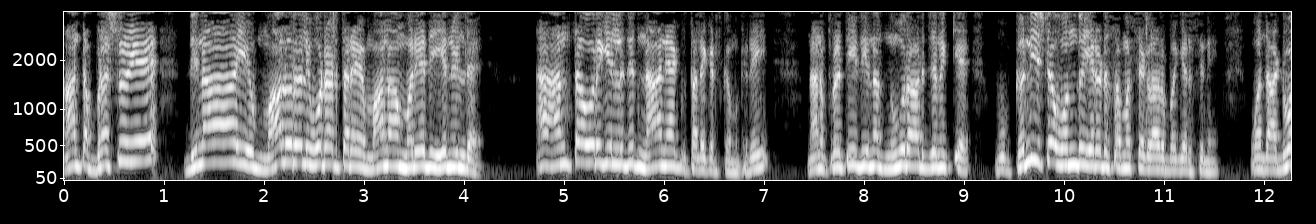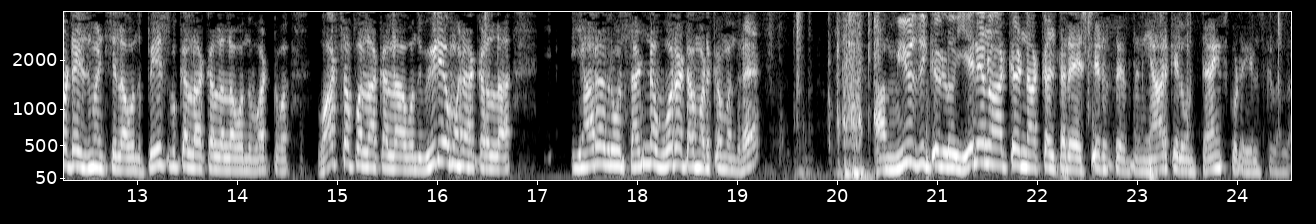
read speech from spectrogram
ಅಂತ ಭ್ರಷ್ಟರಿಗೆ ದಿನ ಈ ಮಾಲೂರಲ್ಲಿ ಓಡಾಡ್ತಾರೆ, ಮಾನ ಮರ್ಯಾದೆ ಏನು ಇಲ್ಲದೆ ಅಂತವ್ರಿಗೆ ಇಲ್ಲದಿದ್ದು ನಾನು ಯಾಕೆ ತಲೆ ಕೆಡ್ಸ್ಕೊಂಬಕ್ರಿ? ನಾನು ಪ್ರತಿದಿನ ನೂರಾರು ಜನಕ್ಕೆ ಕನಿಷ್ಠ ಒಂದು, ಎರಡು ಸಮಸ್ಯೆಗಳಾದ್ರೂ ಬಗೆಹರಿಸಿನಿ ಒಂದು ಅಡ್ವರ್ಟೈಸ್ಮೆಂಟ್ಸ್ ಇಲ್ಲ, ಒಂದು ಫೇಸ್ಬುಕ್ ಅಲ್ಲಿ ಹಾಕಲ್ಲ ಒಂದು ವಾಟ್ ವಾಟ್ಸಪ್ಪಲ್ಲಿ ಹಾಕಲ್ಲ, ಒಂದು ವಿಡಿಯೋ ಮಾಡಿ ಹಾಕಲ್ಲ ಯಾರಾದ್ರೂ ಒಂದು ಸಣ್ಣ ಹೋರಾಟ ಮಾಡ್ಕೊಂಬಂದ್ರೆ, ಆ ಮ್ಯೂಸಿಕ್ಗಳು ಏನೇನೋ ಹಾಕೊಂಡು ಹಾಕೊಳ್ತಾರೆ ಸ್ಟೇಟಸ್ ನಾನು ಯಾರ ಕೈಲಿ ಒಂದು ಥ್ಯಾಂಕ್ಸ್ ಕೂಡ ಹೇಳ್ಸ್ಕೊಳ್ಳಲ್ಲ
